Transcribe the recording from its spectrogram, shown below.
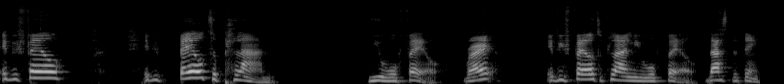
if you fail, if you fail to plan, you will fail, right? If you fail to plan, you will fail. That's the thing.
